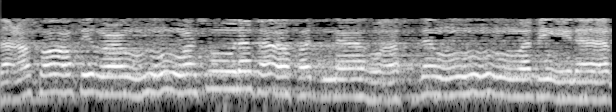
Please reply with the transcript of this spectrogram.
فعصى فرعون الرسول فأخذناه أخذا وبيلا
